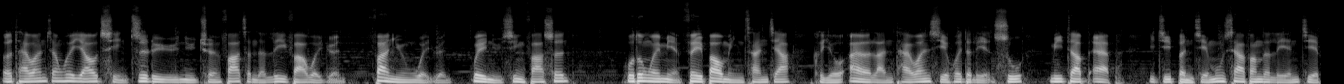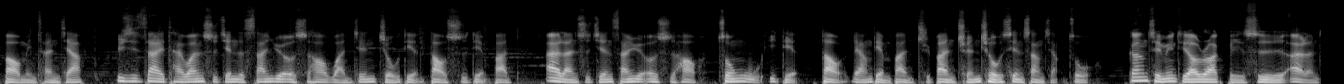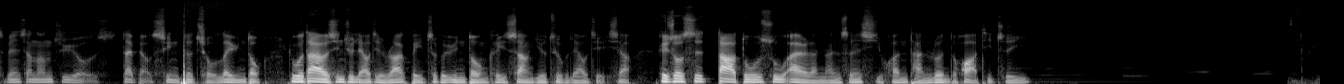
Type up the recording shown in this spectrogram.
而台湾将会邀请致力于女权发展的立法委员范云委员为女性发声。活动为免费报名参加，可由爱尔兰台湾协会的脸书 Meetup App。以及本节目下方的连结报名参加，预计在台湾时间的三月二十号晚间九点到十点半，爱尔兰时间三月二十号中午一点到两点半举办全球线上讲座。刚刚前面提到 Rugby 是爱尔兰这边相当具有代表性的球类运动，如果大家有兴趣了解 Rugby 这个运动，可以上 YouTube 了解一下，可以说是大多数爱尔兰男生喜欢谈论的话题之一。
